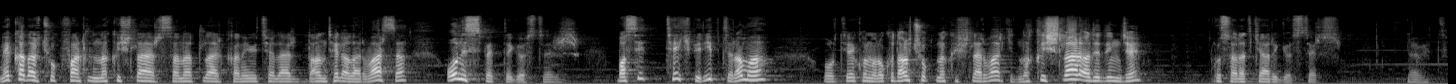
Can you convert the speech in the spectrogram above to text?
Ne kadar çok farklı nakışlar, sanatlar, kaneviçeler, dantelalar varsa o nispette gösterir. Basit tek bir iptir ama ortaya konan o kadar çok nakışlar var ki nakışlar adedince o sanatkarı gösterir. Evet.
